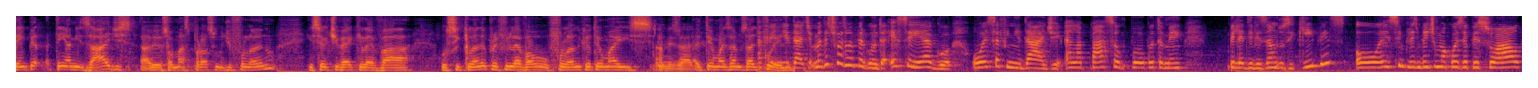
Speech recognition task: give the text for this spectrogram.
tem, tem amizades, sabe? Eu sou mais próximo de fulano, e se eu tiver que levar o ciclano, eu prefiro levar o fulano que eu tenho mais amizade. Eu tenho mais amizade afinidade. com ele. Mas deixa eu fazer uma pergunta. Esse ego ou essa afinidade, ela passa um pouco também pela divisão das equipes? Ou é simplesmente uma coisa pessoal,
